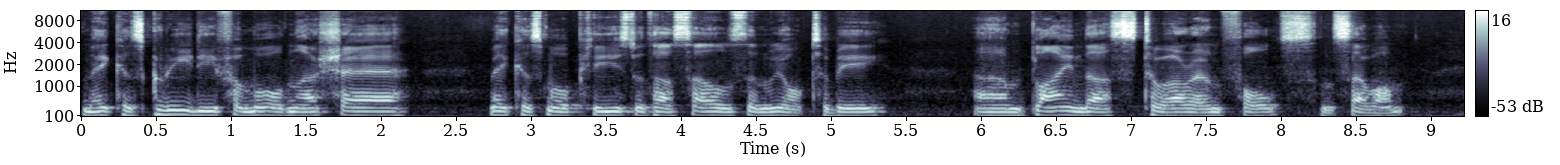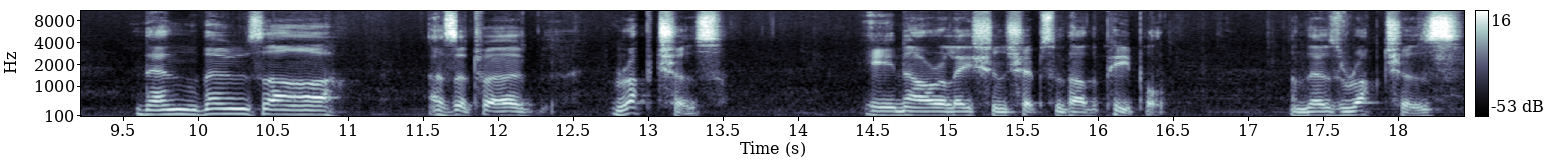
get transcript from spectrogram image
make us greedy for more than our share, make us more pleased with ourselves than we ought to be, um, blind us to our own faults, and so on, then those are, as it were, ruptures in our relationships with other people. And those ruptures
